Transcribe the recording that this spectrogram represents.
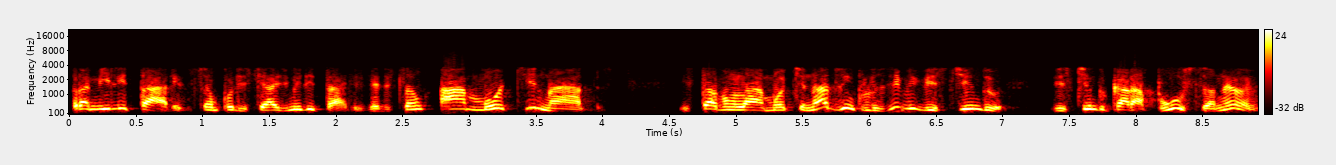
para militares, são policiais militares, eles são amotinados. Estavam lá amotinados, inclusive vestindo, vestindo carapuça né,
